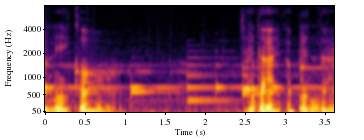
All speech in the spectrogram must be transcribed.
วันนี้ก็ใช้ได้ครับเล่นได้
